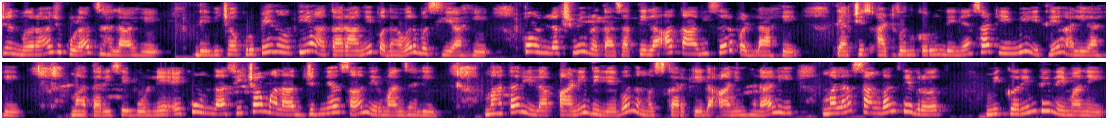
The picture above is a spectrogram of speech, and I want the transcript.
जन्म राजकुळात झाला आहे. देवीच्या कृपेनं ती आता राणी पदावर बसली आहे. पण लक्ष्मी व्रताचा तिला आता विसर पडला आहे. त्याचीच आठवण करून देण्यासाठी मी इथे आली आहे. म्हातारीचे बोलणे ऐकून दासीच्या मनात जिज्ञासा निर्माण झाली. म्हातारीला पाणी दिले व नमस्कार केला आणि म्हणाली मला सांगाल ते व्रत? मी करीन ते नेमाने.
